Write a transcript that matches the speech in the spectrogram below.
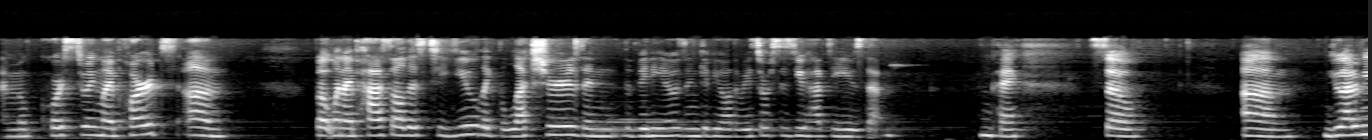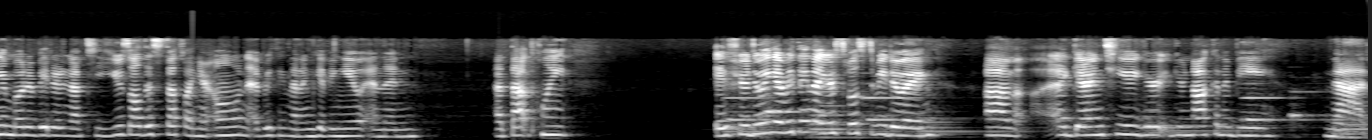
I'm of course doing my part, um, but when I pass all this to you, like the lectures and the videos and give you all the resources, you have to use them. Okay, so um, you got to be motivated enough to use all this stuff on your own, everything that I'm giving you, and then at that point, if you're doing everything that you're supposed to be doing, um, I guarantee you, you're you're not going to be mad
